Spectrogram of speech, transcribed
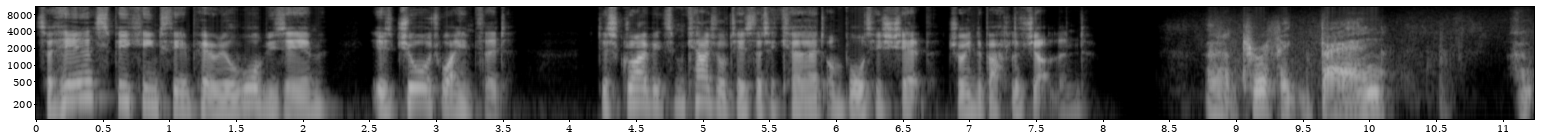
So, here, speaking to the Imperial War Museum, is George Wainford, describing some casualties that occurred on board his ship during the Battle of Jutland. There's a terrific bang, and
